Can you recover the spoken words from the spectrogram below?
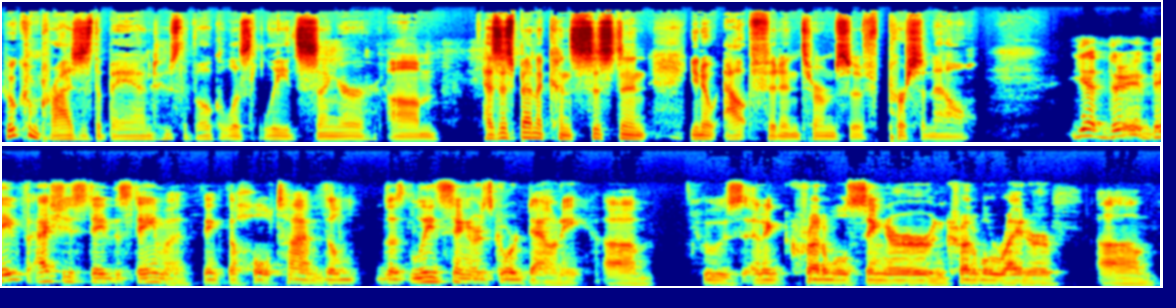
who comprises the band, who's the vocalist, lead singer, um, Has this been a consistent, you know, outfit in terms of personnel? Yeah, they they've actually stayed the same. I think the whole time. the The lead singer is Gord Downie, um, who's an incredible singer, incredible writer, um,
